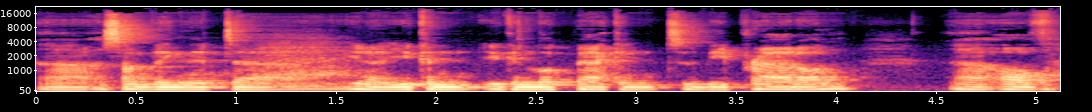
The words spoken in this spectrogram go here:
Uh, something that uh, you know you can you can look back and to be proud on uh, of.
